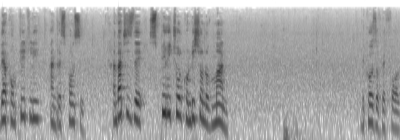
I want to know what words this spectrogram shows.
they are completely unresponsive. And that is the spiritual condition of man because of the fall.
